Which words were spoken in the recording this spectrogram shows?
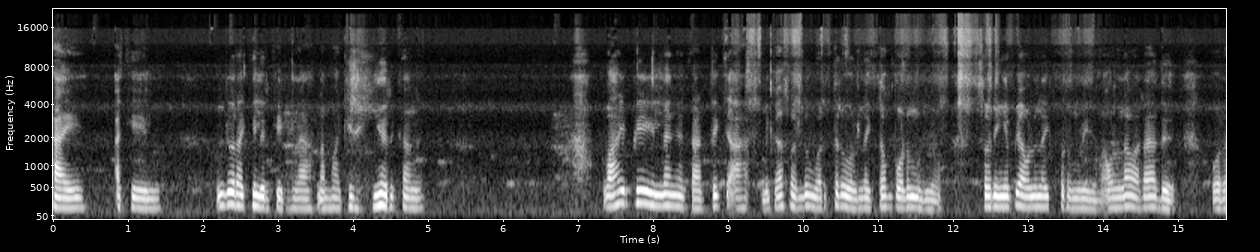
hi Akhil. இங்கே ஒரு அக்கில் இருக்கீங்களா? நம்ம அக்கில் இங்கே இருக்காங்க. வாய்ப்பே இல்லைங்க கார்த்திக். பிகாஸ் வந்து ஒருத்தர் ஒரு லைக் தான் போட முடியும். ஸோ நீங்கள் எப்படி அவ்வளோ லைக் போட முடியும்? அவ்வளோலாம் வராது. ஒரு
